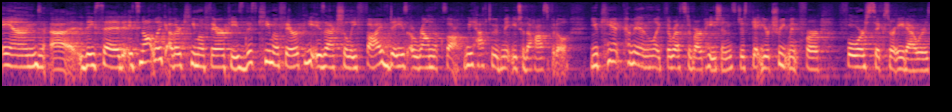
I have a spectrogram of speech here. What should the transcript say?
And uh, they said, it's not like other chemotherapies. This chemotherapy is actually five days around the clock. We have to admit you to the hospital. You can't come in like the rest of our patients, just get your treatment for four, six, or eight hours.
